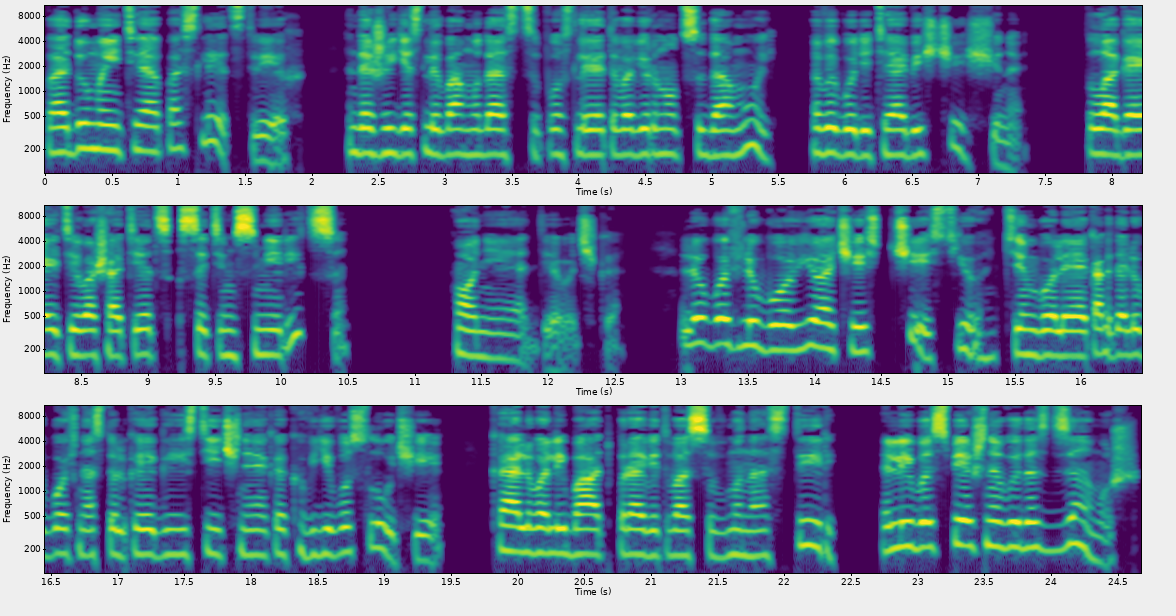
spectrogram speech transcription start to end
подумайте о последствиях. Даже если вам удастся после этого вернуться домой, вы будете обесчещены. Полагаете, ваш отец с этим смирится? О нет, девочка. Любовь любовью, а честь честью. Тем более, когда любовь настолько эгоистичная, как в его случае. Кальва либо отправит вас в монастырь, либо спешно выдаст замуж.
